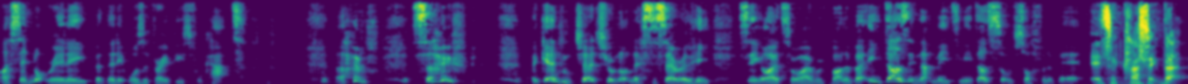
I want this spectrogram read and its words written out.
I said not really, but that it was a very beautiful cat. um, so again, Churchill not necessarily seeing eye to eye with Butler, but he does in that meeting. He does sort of soften a bit. It's a classic. That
